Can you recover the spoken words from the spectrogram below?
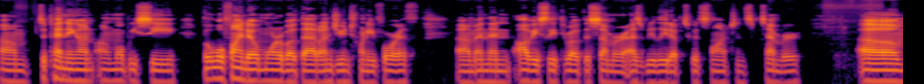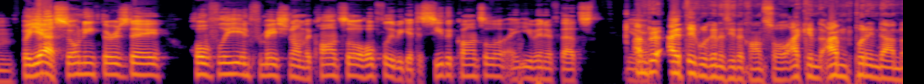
um, depending on on what we see. But we'll find out more about that on June 24th, um, and then obviously throughout the summer as we lead up to its launch in September. Um, but yeah, Sony Thursday. Hopefully, information on the console. Hopefully, we get to see the console, even if that's you know? I'm, I think we're gonna see the console. I can. I'm putting down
